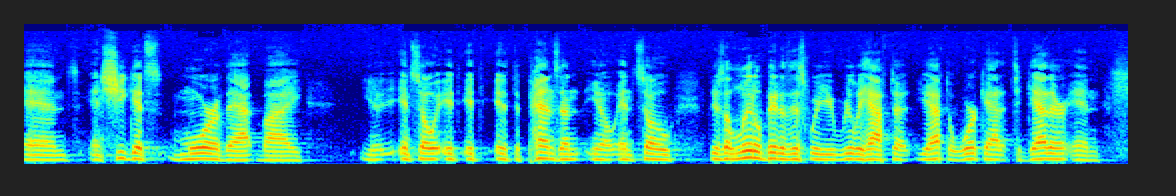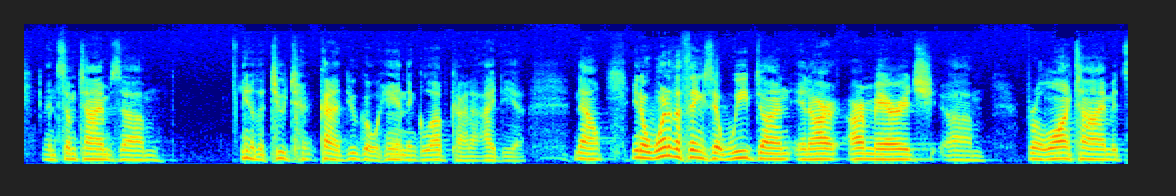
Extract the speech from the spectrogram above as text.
and, and she gets more of that by, you know, and so it, it, it depends on, you know, and so there's a little bit of this where you really have to, you have to work at it together, and, and sometimes, um, you know, the two t- kind of do go hand in glove kind of idea. Now, you know, one of the things that we've done in our, our marriage um, for a long time, it's,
